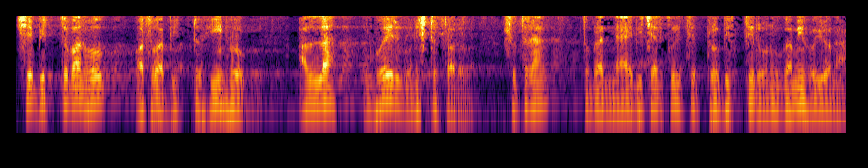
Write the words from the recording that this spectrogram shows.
সে বিত্তবান হোক অথবা বিত্তহীন হোক আল্লাহ উভয়ের ঘনিষ্ঠতর সুতরাং তোমরা ন্যায় বিচার করিতে প্রবৃত্তির অনুগামী হইও না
